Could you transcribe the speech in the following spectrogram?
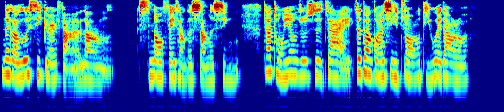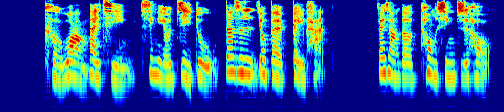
那个 Lucy Gray 反而让。Snow 非常的伤心，他同样就是在这段关系中体会到了渴望爱情，心里有嫉妒，但是又被背叛，非常的痛心。之后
